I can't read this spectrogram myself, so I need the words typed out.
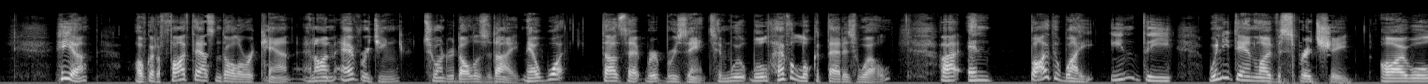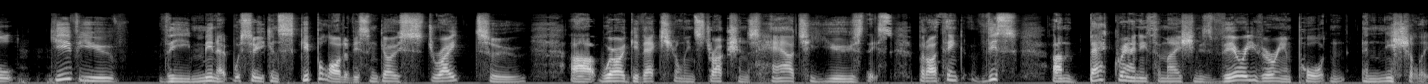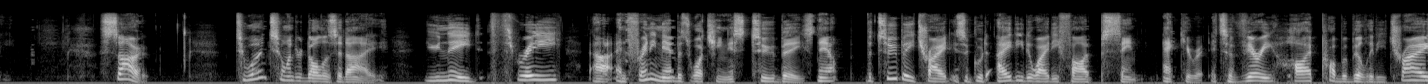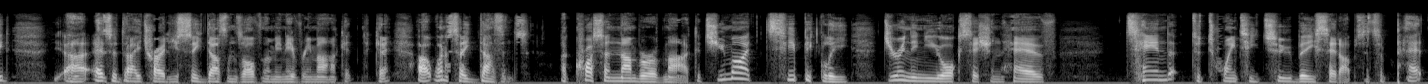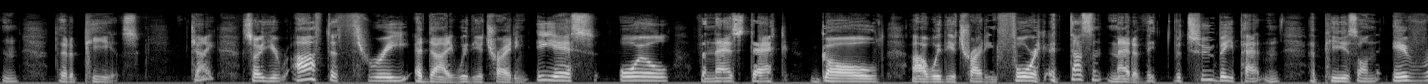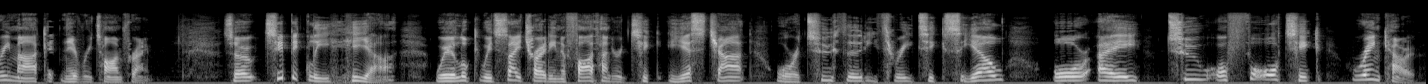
here I've got a $5,000 account and I'm averaging $200 a day. Now what does that represent? And we'll, we'll have a look at that as well. Uh, and by the way in the when you download the spreadsheet I will give you the minute. So you can skip a lot of this and go straight to uh, where I give actual instructions how to use this. But I think this um, background information is very very important initially. So to earn $200 a day you need three uh, and for any members watching this two B's. Now the 2b trade is a good 80 to 85 percent accurate. It's a very high probability trade. Uh, as a day trader you see dozens of them in every market okay? Uh, when I say dozens across a number of markets. You might typically during the New York session have 10 to 22b setups. It's a pattern that appears okay? So you're after three a day with your trading. ES oil the Nasdaq gold uh, whether you're trading forex it doesn't matter. The, the 2b pattern appears on every market and every time frame. So typically here we're look we'd say trading a 500 tick ES chart or a 233 tick CL or a two or four tick Renko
